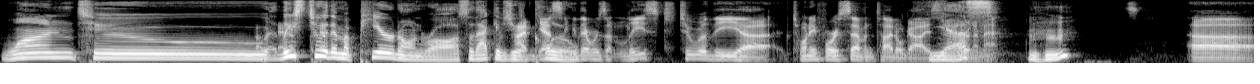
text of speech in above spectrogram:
One, two. At least two of them appeared on Raw, so that gives you a I'm clue. guessing there was at least two of the uh, 24/7 title guys. who were in a yes. Mm-hmm. Uh,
